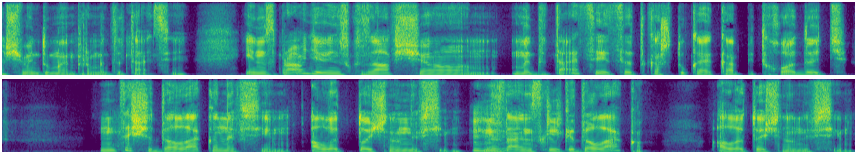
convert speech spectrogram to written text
що він думає про медитації. І насправді він сказав, що медитація це така штука, яка підходить не те, що далеко не всім, але точно не всім. Mm-hmm. Не знаю наскільки далеко, але точно не всім.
